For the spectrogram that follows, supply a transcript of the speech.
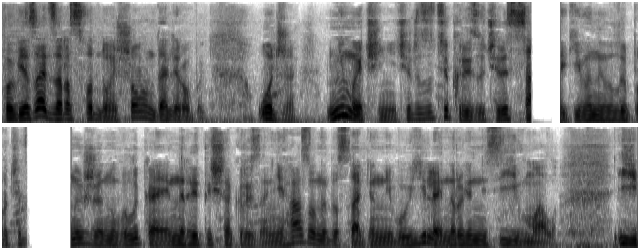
пов'язати зараз в одно. І що вам далі робить? Отже, в Німеччині через цю кризу, через санкції, які вони вели проти у них же ну велика енергетична криза. Ні газу недостатньо, ні вугілля, енергоносіїв мало. І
